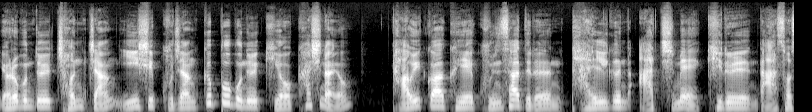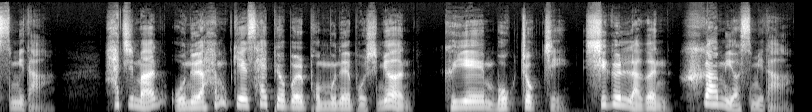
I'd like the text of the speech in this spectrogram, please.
여러분들 전장 29장 끝부분을 기억하시나요? 다윗과 그의 군사들은 밝은 아침에 길을 나섰습니다. 하지만 오늘 함께 살펴볼 본문에 보시면 그의 목적지 시글락은 흑암이었습니다.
